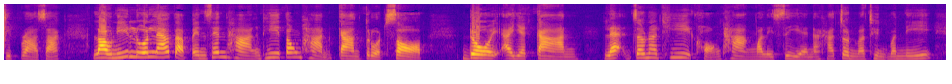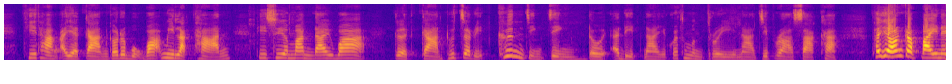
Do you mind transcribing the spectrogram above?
จิปราซัก เหล่านี้ล้วนแล้วแต่เป็นเส้นทางที่ต้องผ่านการตรวจสอบ โดยอายการและเจ้าหน้าที่ของทางมาเลเซียนะคะ จนมาถึงวันนี้ที่ทางอายการก็ระบุว่ามีหลักฐานที่เชื่อมั่นได้ว่า เกิดการทุจริตขึ้นจริง ๆ โดยอดีตนายกรัฐมนตรีนาจิบราซักค่ะ ถ้าย้อนกลับไปใน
